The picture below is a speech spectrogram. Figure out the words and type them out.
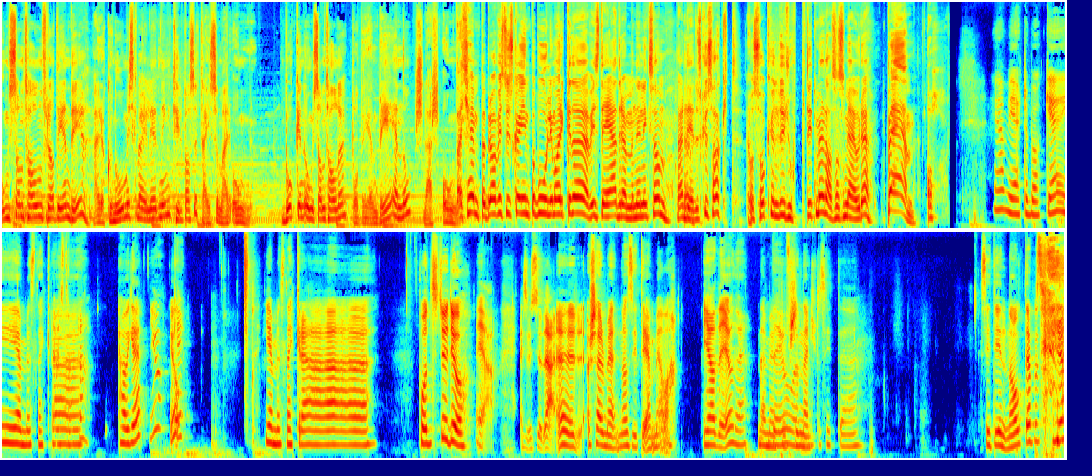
Ungsamtalen fra DNB er økonomisk veiledning tilpasset deg som er ung. Bokk en ungsamtale på dnb.no. slash ung. Det er kjempebra hvis du skal inn på boligmarkedet, hvis det er drømmen din, liksom. Det er det du skulle sagt. Og så kunne du ropt litt mer, da, sånn som jeg gjorde. Bam! Oh. Ja, vi er tilbake i hjemmesnekra Har? Har vi ikke det? Jo, Jo. ok. Hjemmesnekra podstudio. Ja. Jeg syns jo det er sjarmerende å sitte hjemme, ja, da. ja, det er jo det. Det er mer Det er jo profesjonelt å sitte Sitte inne, holdt jeg på å si. Ja,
